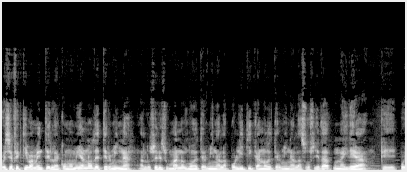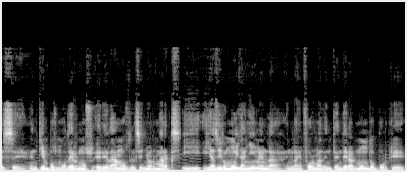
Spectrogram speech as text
pues efectivamente la economía no determina a los seres humanos, no determina la política, no determina la sociedad. Una idea que pues eh, en tiempos modernos heredamos del señor Marx y, y, ha sido muy dañina en la, en la forma de entender al mundo porque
